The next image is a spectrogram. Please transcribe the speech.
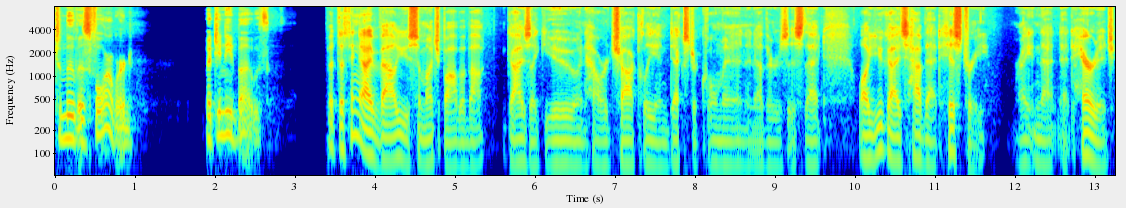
to move us forward. But you need both. But the thing I value so much, Bob, about guys like you and Howard Shockley and Dexter Coleman and others is that while you guys have that history, right, and that, that heritage,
